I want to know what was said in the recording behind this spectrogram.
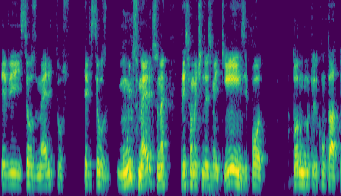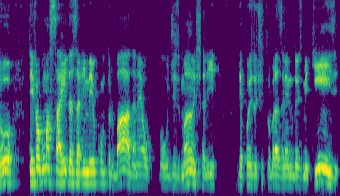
teve seus méritos, teve seus muitos méritos, né? Principalmente em 2015, pô, todo mundo que ele contratou. Teve algumas saídas ali meio conturbada, né? O, o desmanche ali depois do título brasileiro em 2015.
